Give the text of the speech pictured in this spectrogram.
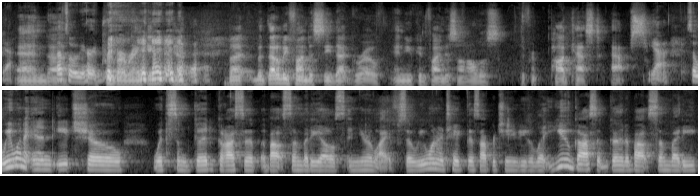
Yeah. and uh, That's what we heard. Improve our ranking. yeah, but but that'll be fun to see that grow, and you can find us on all those different podcast apps. Yeah. So we want to end each show with some good gossip about somebody else in your life. So we want to take this opportunity to let you gossip good about somebody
